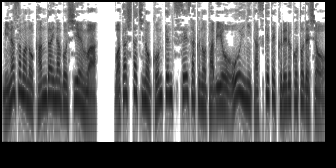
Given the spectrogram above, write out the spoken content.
皆様の寛大なご支援は、私たちのコンテンツ制作の旅を大いに助けてくれることでしょう。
